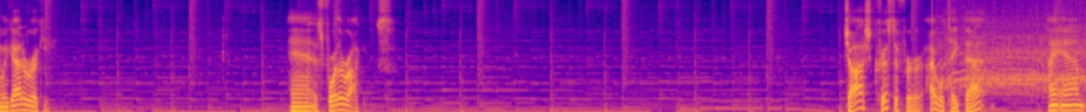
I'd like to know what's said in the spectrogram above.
And we got a rookie. And it's for the Rockets. Josh Christopher, I will take that. I am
